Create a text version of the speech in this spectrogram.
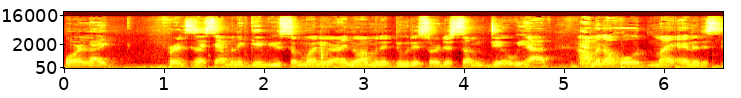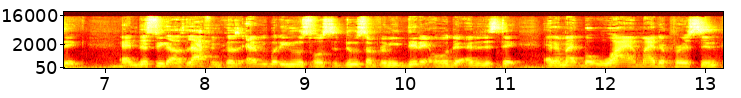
or like for instance I say I'm gonna give you some money, or I know I'm gonna do this, or there's some deal we have, I'm gonna hold my end of the stick. And this week I was laughing because everybody who was supposed to do something for me didn't hold their end of the stick, and I'm like, but why am I the person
